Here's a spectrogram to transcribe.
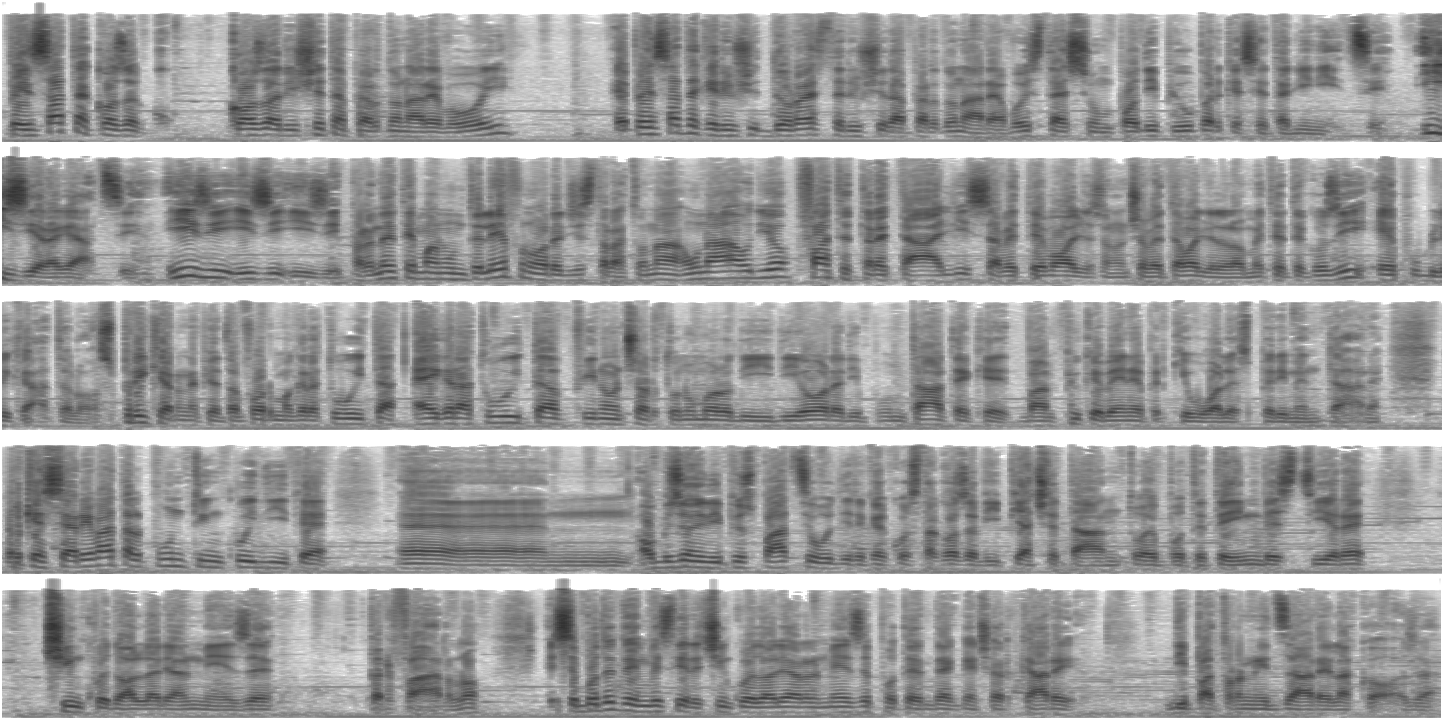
pensate a cosa, cosa riuscite a perdonare voi e pensate che riusci- dovreste riuscire a perdonare a voi stessi un po' di più perché siete agli inizi. Easy ragazzi, easy, easy, easy. Prendete in mano un telefono, registrate una, un audio, fate tre tagli, se avete voglia, se non avete voglia lo mettete così e pubblicatelo. Spreaker è una piattaforma gratuita, è gratuita fino a un certo numero di, di ore, di puntate che va più che bene per chi vuole sperimentare. Perché se arrivate al punto in cui dite eh, ho bisogno di più spazio vuol dire che questa cosa vi piace tanto e potete investire 5 dollari al mese per farlo e se potete investire 5 dollari al mese potete anche cercare di patronizzare la cosa.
